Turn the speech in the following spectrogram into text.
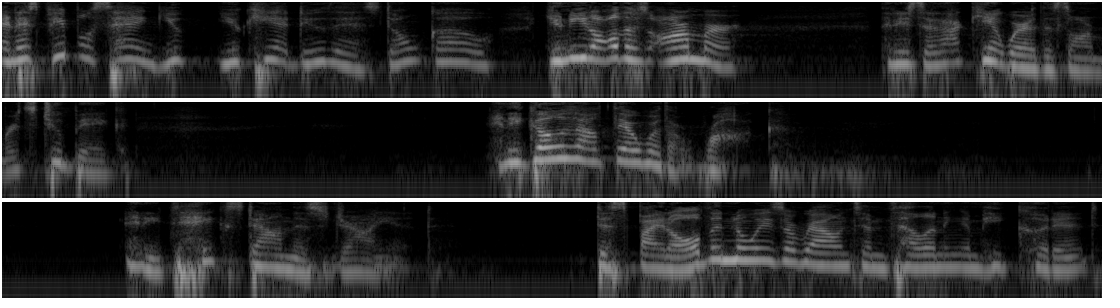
And his people saying, you, you can't do this. Don't go. You need all this armor. Then he says, I can't wear this armor. It's too big. And he goes out there with a rock. And he takes down this giant. Despite all the noise around him telling him he couldn't,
